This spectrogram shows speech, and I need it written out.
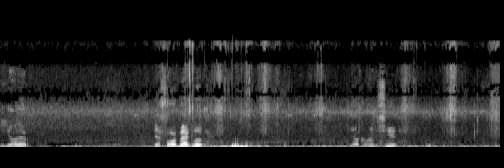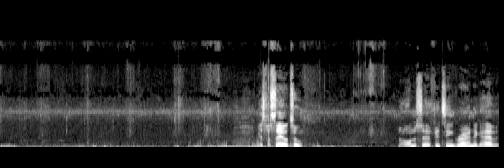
Y'all that that far back look. Y'all can really see it. It's for sale too. The owner said 15 grand, they can have it.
